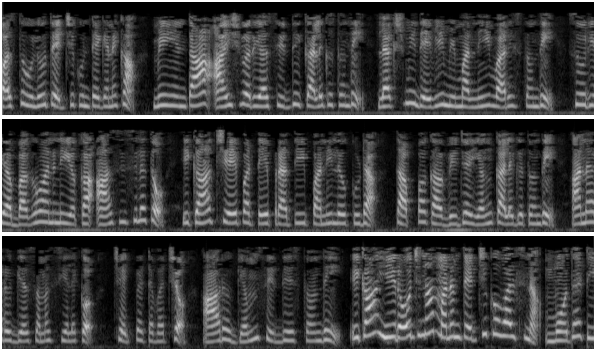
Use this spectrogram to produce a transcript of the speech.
వస్తువులు తెచ్చుకుంటే గనక మీ ఇంట ఐశ్వర్య సిద్ధి కలుగుతుంది. లక్ష్మీదేవి మిమ్మల్ని వరిస్తుంది. సూర్య భగవానుని యొక్క ఆశీస్సులతో ఇక చేపట్టే ప్రతి పనిలో కూడా తప్పక విజయం కలుగుతుంది. అనారోగ్య సమస్యలకు చెక్ పెట్టవచ్చు. ఆరోగ్యం సిద్ధిస్తుంది. ఇక ఈ రోజున మనం తెచ్చుకోవాల్సిన మొదటి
